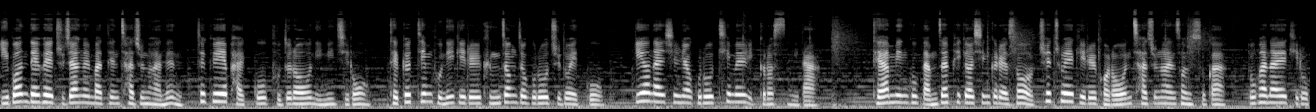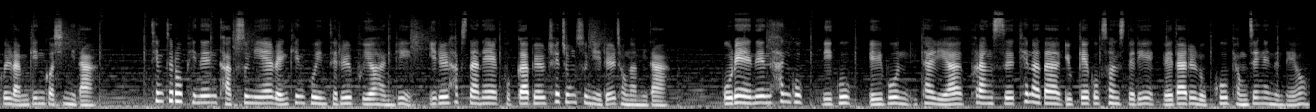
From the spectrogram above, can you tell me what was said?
이번 대회 주장을 맡은 차준환은 특유의 밝고 부드러운 이미지로 대표팀 분위기를 긍정적으로 주도했고 뛰어난 실력으로 팀을 이끌었습니다. 대한민국 남자 피겨 싱글에서 최초의 길을 걸어온 차준환 선수가 또 하나의 기록을 남긴 것입니다. 팀 트로피는 각 순위의 랭킹 포인트를 부여한 뒤 이를 합산해 국가별 최종 순위를 정합니다. 올해에는 한국, 미국, 일본, 이탈리아, 프랑스, 캐나다 6개국 선수들이 메달을 놓고 경쟁했는데요.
